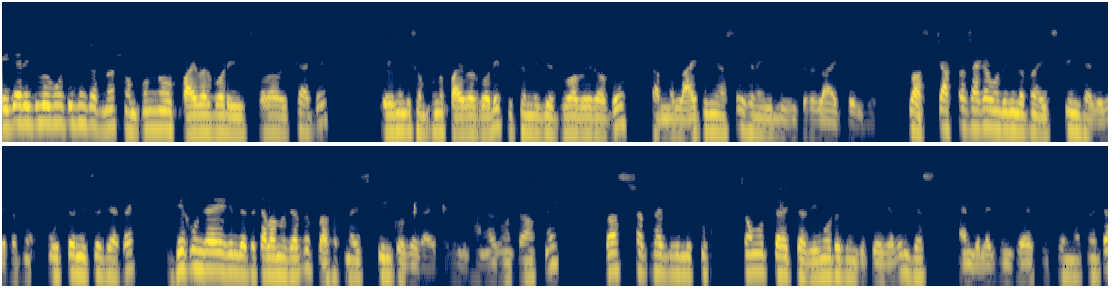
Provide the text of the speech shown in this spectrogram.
এই গাড়িগুলোর মধ্যে কিন্তু আপনার সম্পূর্ণ ফাইবার বডি ইউজ করা হয়েছে আগে। এটা কিন্তু সম্পূর্ণ ফাইবার বডি পিছন দিকে ধোয়া বের হবে, সামনে লাইটিং আছে, এখানে কিন্তু ভিতরে লাইট জ্বলবে। প্লাস চারটা চাকার মধ্যে কিন্তু আপনার স্প্রিং থাকবে, যেটা আপনার উঁচু নিচু জায়গায় যে কোন জায়গায় কিন্তু এটা চালানো যাবে প্লাস আপনার স্প্রিং করবে গাড়িটা, কিন্তু ভাঙার কোনো চান্স নেই। প্লাস সাথে থাকবে কিন্তু খুব চমৎকার একটা রিমোটও কিন্তু পেয়ে যাবেন। জাস্ট হ্যান্ডেল একদম জয় সিস্টেম মতো এটা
